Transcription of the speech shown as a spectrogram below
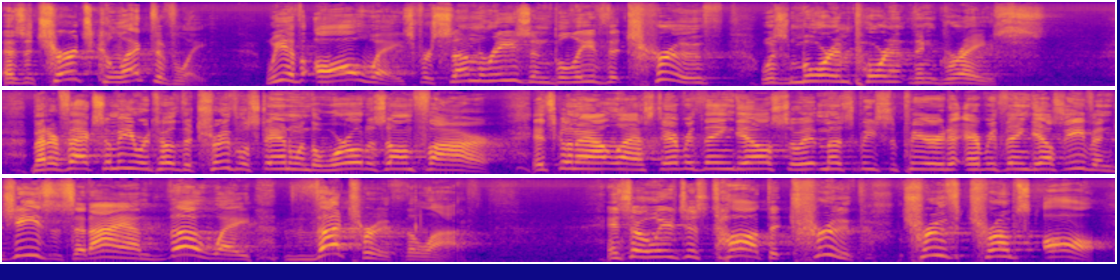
As a church collectively, we have always, for some reason, believed that truth was more important than grace. Matter of fact, some of you were told the truth will stand when the world is on fire. It's going to outlast everything else, so it must be superior to everything else. Even Jesus said, I am the way, the truth, the life. And so we're just taught that truth, truth trumps all.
